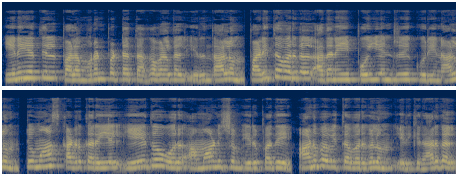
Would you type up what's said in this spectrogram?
இணையத்தில் பல முரண்பட்ட தகவல்கள் இருந்தாலும் படித்தவர்கள் அதனை பொய் என்று கூறினாலும் டுமாஸ் கடற்கரையில் ஏதோ ஒரு அமானுஷம் இருப்பதை அனுபவித்தவர்களும் இருக்கிறார்கள்.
